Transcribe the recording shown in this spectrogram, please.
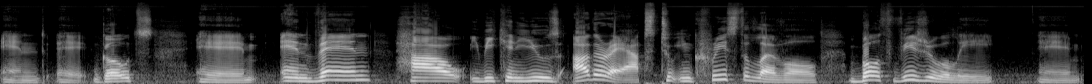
and uh, goats. Um, and then how we can use other apps to increase the level both visually um,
